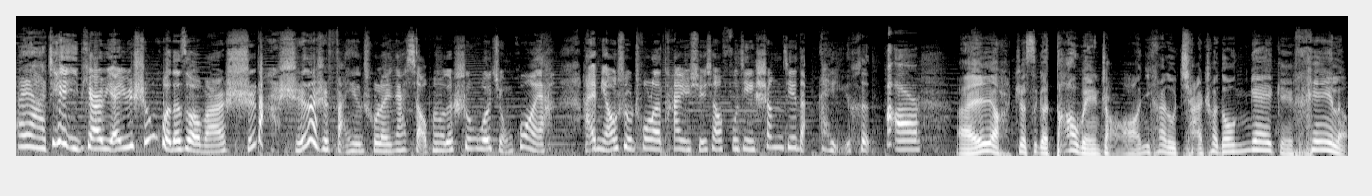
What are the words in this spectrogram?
哎呀，这一篇源于生活的作文，实打实的是反映出了人家小朋友的生活窘迫呀，还描述出了他与学校附近商街的爱与恨。哎呀，这是个大文章啊！你看都牵扯到爱跟恨了。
